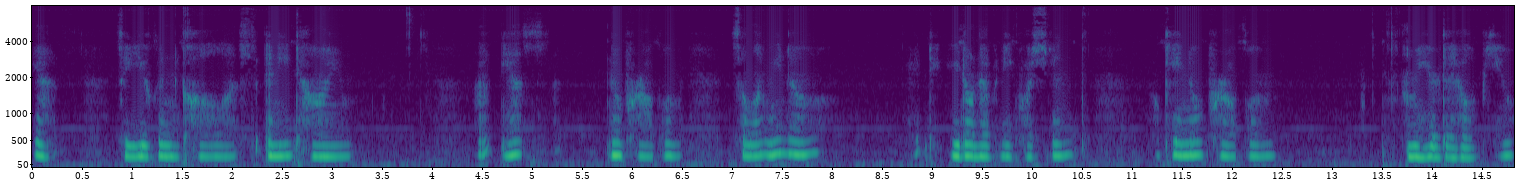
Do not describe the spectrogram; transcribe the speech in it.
Yes. So you can call us anytime. Uh, yes, no problem. So let me know. You don't have any questions? Okay, no problem. I'm here to help you.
